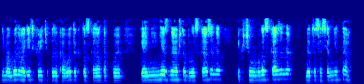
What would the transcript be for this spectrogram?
Не могу наводить критику на кого-то, кто сказал такое. Я не, не знаю, что было сказано и к чему было сказано, но это совсем не так.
